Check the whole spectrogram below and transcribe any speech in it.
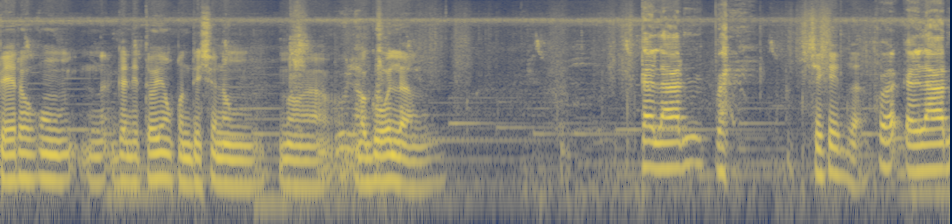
pero kung ganito yung kondisyon ng mga magulang, Kailangan, sige na. kailangan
